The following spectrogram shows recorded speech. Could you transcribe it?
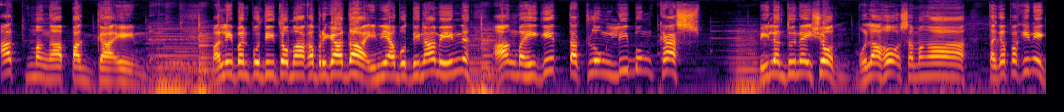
at mga pagkain. Maliban po dito mga kabrigada, iniabot din namin ang mahigit 3,000 cash bilang donation mula ho sa mga tagapakinig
